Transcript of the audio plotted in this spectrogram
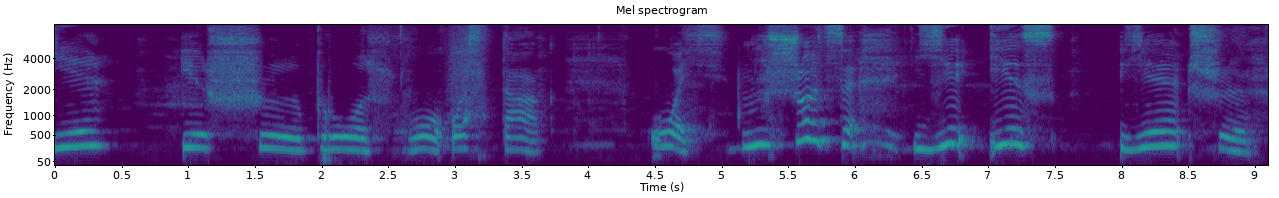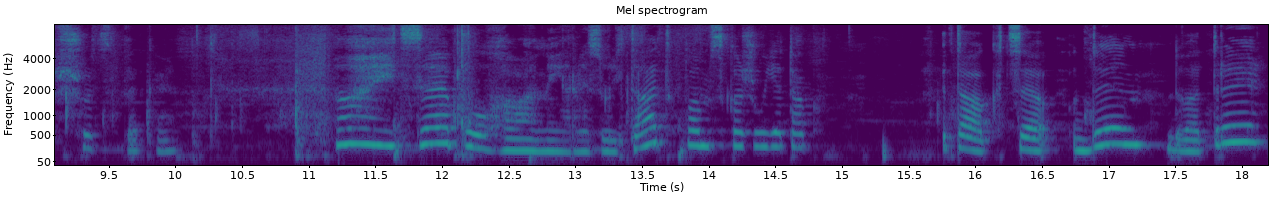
є і ши просто ось так. Ось. Ну що це? Є іс є ши. Що це таке? Ай, це поганий результат, вам скажу я так. Так, це 1, 2, 3,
